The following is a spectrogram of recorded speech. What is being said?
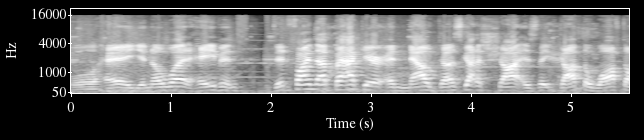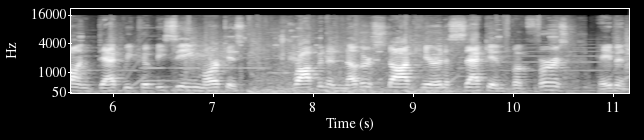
Well, hey, you know what? Haven did find that back air and now does got a shot as they've got the waft on deck. We could be seeing Marcus dropping another stock here in a second. But first, Haven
